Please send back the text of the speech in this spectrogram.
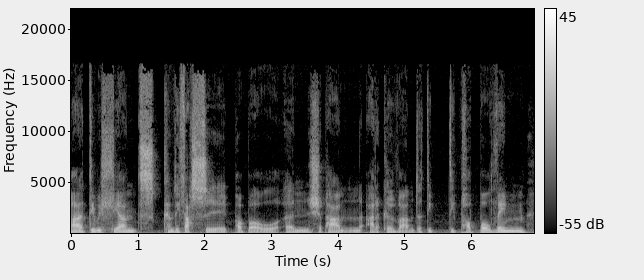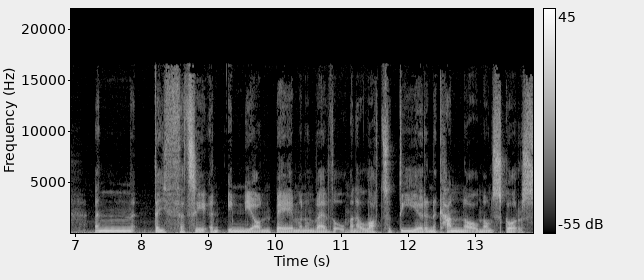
mae diwylliant cymdeithasu pobl yn Siapan ar y cyfan, dydy di pobl ddim yn deitha ti yn union be maen nhw'n feddwl. Mae yna lot o dir yn y canol mewn sgwrs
